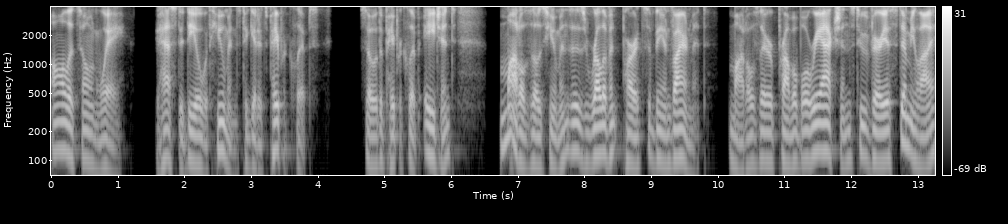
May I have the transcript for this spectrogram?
all its own way. It has to deal with humans to get its paperclips. So the paperclip agent models those humans as relevant parts of the environment models their probable reactions to various stimuli,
